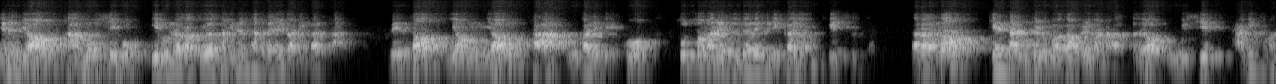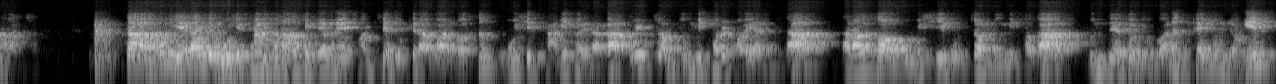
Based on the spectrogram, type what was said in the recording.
얘는 0, 3, 5, 15. 1 올라갔고요. 3일은 3에다 1 가니까 4. 그래서 0, 0, 4, 5가 되겠고 소점 안에 두 자리 쓰니까 0, 2개 치우죠. 따라서 계산 결과가 얼마 나왔어요? 54m가 나왔죠. 자, 그럼 얘가 이제 54m 나왔기 때문에 전체 높이라고 하는 것은 54m에다가 1.6m를 더해야 됩니다. 따라서 55.6m가 문제에서 요구하는 최종적인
